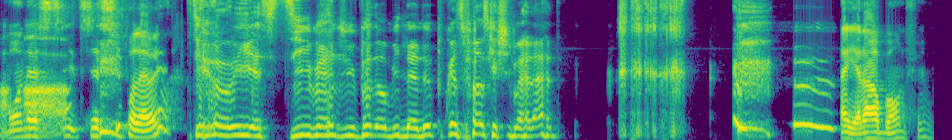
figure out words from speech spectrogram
Mon esti, tu sais-tu pour la vrai? Oui, esti, man, j'ai pas dormi de la nuit. Pourquoi tu penses que je suis malade? Ah, il a l'air bon le film.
